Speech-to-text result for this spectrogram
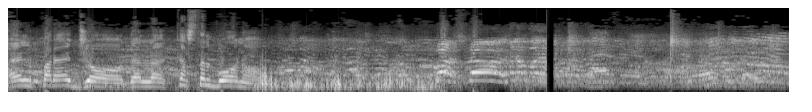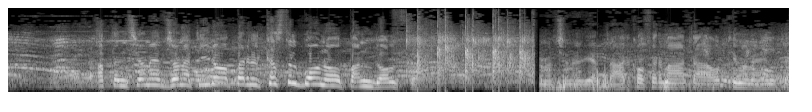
È il pareggio del Castelbuono. Attenzione zona tiro per il Castelbuono Pandolfo. Un'azione di attacco fermata ottimamente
